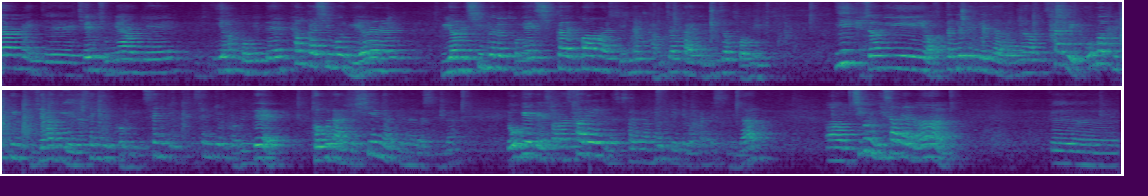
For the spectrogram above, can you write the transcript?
다음에 이제 제일 중요한 게 이 항목인데 평가심의위원회를 위원회 심의를 통해 시가에 포함할 수 있는 감정가액 인정 범위 이 규정이 어떻게 생겼냐면 사실 이 꼬마 빌딩 규제하기 위해서 생긴 법이 생긴, 생긴 법인데 아니고 시행령 때문에 그렇습니다. 여기에 대해서는 사례를 들어서 설명해 드리도록 하겠습니다. 어, 지금 이 사례는 그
